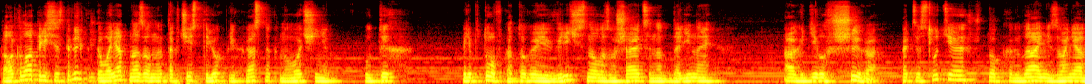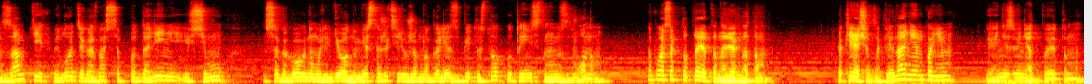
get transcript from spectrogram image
Колокола три сестры, как говорят, названы так в честь трех прекрасных, но очень крутых хребтов, которые величественно возвышаются над долиной Агдилшира. Хотя случаи, что когда они звонят в замке, их мелодия разносится по долине и всему высокогорному региону. Местные жители уже много лет сбиты с толку таинственным звоном. Ну просто кто-то это, наверное, там, как я сейчас, заклинанием по ним, и они звенят поэтому.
